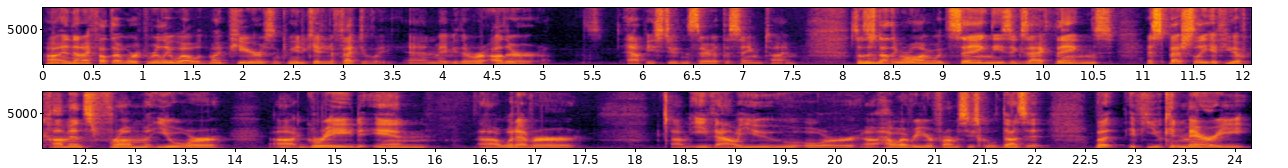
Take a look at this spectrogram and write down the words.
Uh, and then I felt I worked really well with my peers and communicated effectively. And maybe there were other APPE students there at the same time. So there's nothing wrong with saying these exact things, especially if you have comments from your uh, grade in uh, whatever um, e-value or uh, however your pharmacy school does it. But if you can marry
